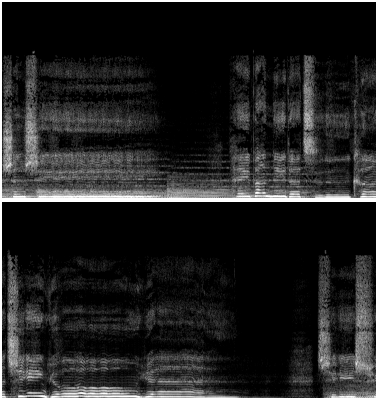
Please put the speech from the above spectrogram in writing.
深信。陪伴你的此刻，请永远继续。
